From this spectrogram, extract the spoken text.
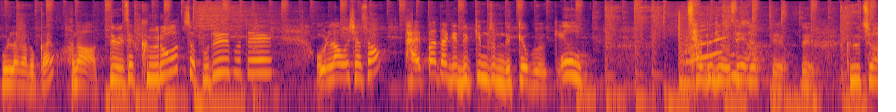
올라가 볼까요? 하나, 둘, 셋. 그렇죠. 부들부들. 올라오셔서 발바닥의 느낌 좀 느껴볼게요. 오, 자극이 오세요. 시작돼요. 네. 그죠.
